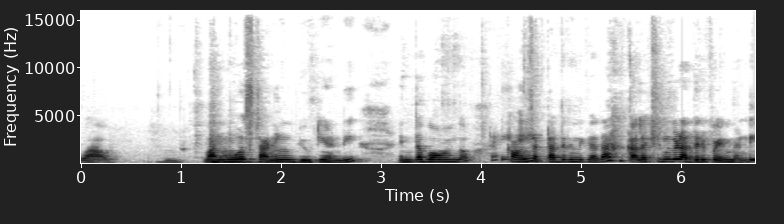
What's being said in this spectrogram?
Wow one more stunning beauty అండి. ఎంత బాగుందో. కాన్సెప్ట్ అదిరింది కదా. కలెక్షన్ కూడా అదిరిపోయిందండి.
